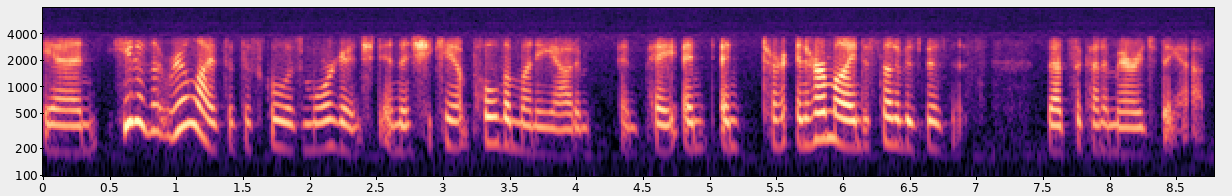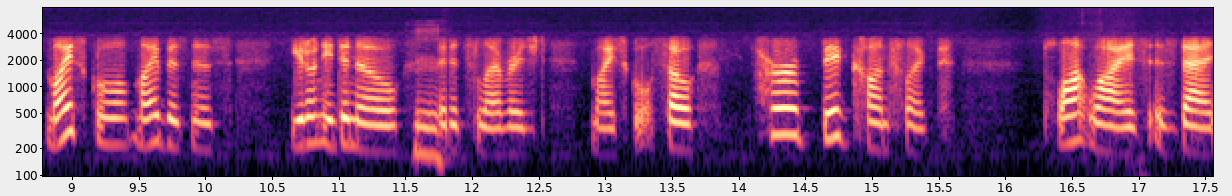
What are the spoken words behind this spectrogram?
And he doesn't realize that the school is mortgaged and that she can't pull the money out and, and pay. And, and to, in her mind, it's none of his business. That's the kind of marriage they have. My school, my business, you don't need to know that it's leveraged, my school. So her big conflict, plot wise, is that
